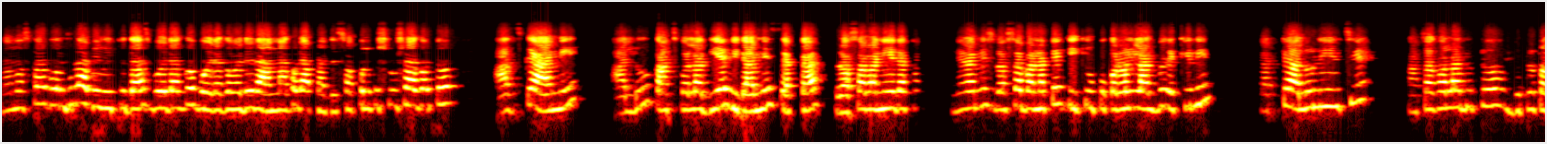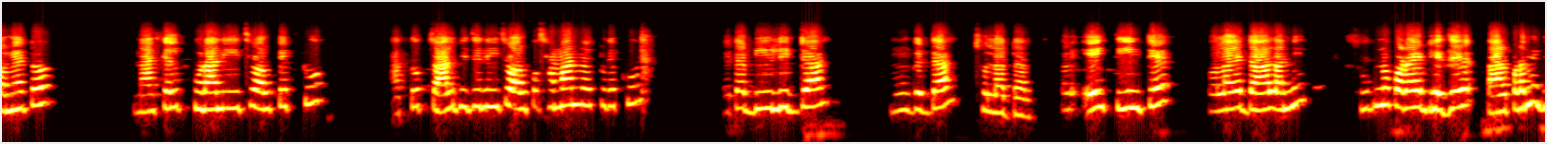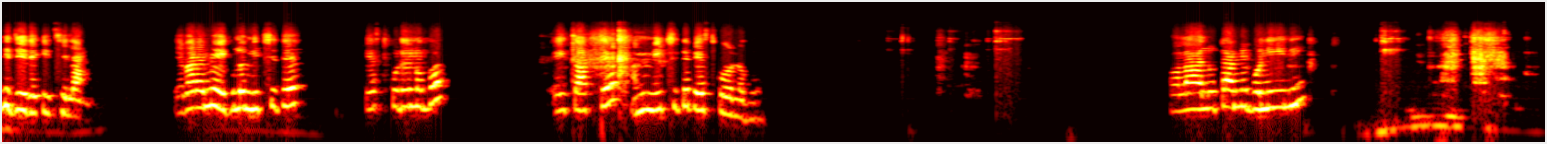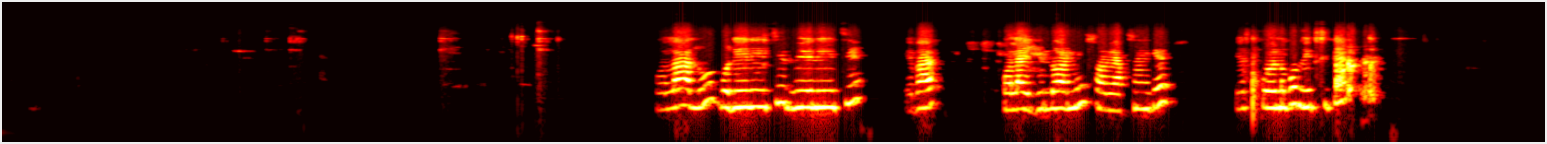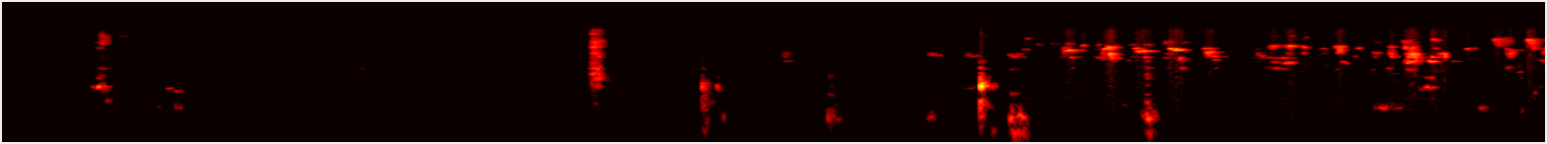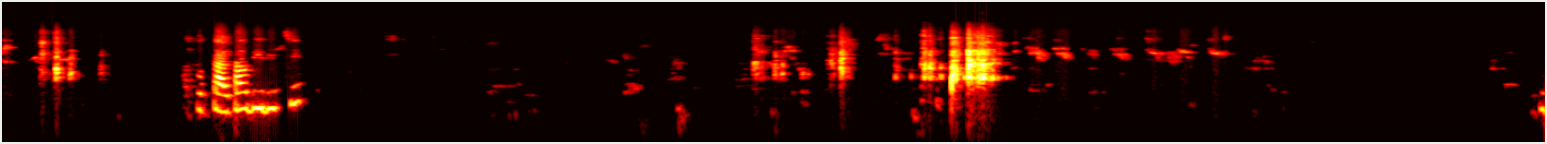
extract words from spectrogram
নমস্কার বন্ধুরা, আমি ঋতু দাস বৈরাগ্য বৈরাগ্য বাড়ির রান্না করে আপনাদের সকলকে সুস্বাগত। আজকে আমি আলু, কাঁচকলা দিয়ে নিরামিষ একটা রসা বানিয়ে দেখা নিরামিষ রসা বানাতে কি কি উপকরণ লাগবে দেখে নিন। চারটে আলু নিয়েছি কাঁচা কলা দুটো দুটো টমেটো, নারকেল কোড়া নিয়েছি অল্প একটু এত চাল ভিজে নিয়েছি অল্প সামান্য একটু দেখুন। এটা বিউলির ডাল, মুগের ডাল, ছোলার ডাল। তবে এই তিনটে কলাইয়ের ডাল আমি শুকনো কড়াইয়ে ভেজে তারপর আমি ভিজিয়ে রেখেছিলাম। এবার আমি এগুলো মিক্সিতে পেস্ট করে নেব। এই চারটে আমি মিক্সিতে পেস্ট করে নেব। কলা আলুটা আমি বনিয়ে নিই। কলা আলু বনিয়ে নিয়েছি, ধুয়ে নিয়েছি। এবার কলাইগুলো আমি সব একসঙ্গে পেস্ট করে নেব মিক্সিতে আর চালটাও দিয়ে দিচ্ছি।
